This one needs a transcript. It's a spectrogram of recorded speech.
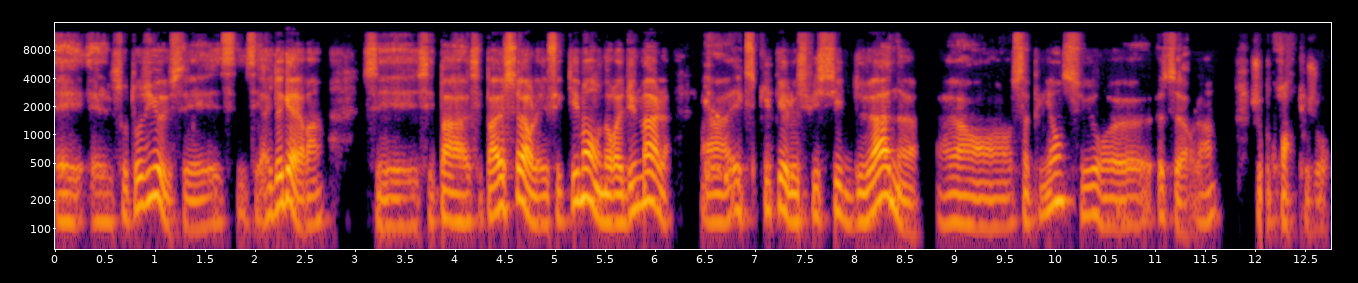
et elle saute aux yeux. C'est Heidegger. Hein. C'est pas, pas Husserl. Effectivement, on aurait du mal à expliquer le suicide de Anne euh, en s'appuyant sur euh, Husserl. Hein. Je crois toujours.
